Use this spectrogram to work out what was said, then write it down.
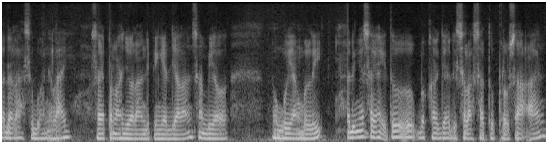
adalah sebuah nilai. Saya pernah jualan di pinggir jalan sambil nunggu yang beli. Tadinya saya itu bekerja di salah satu perusahaan.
